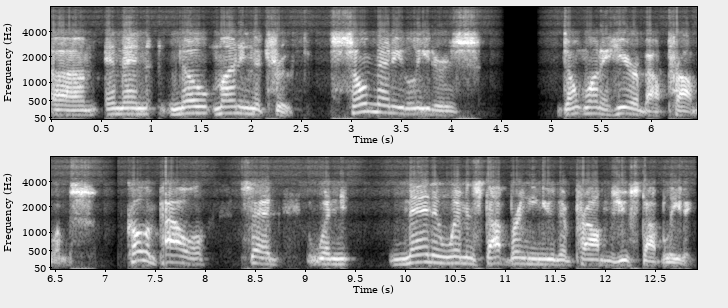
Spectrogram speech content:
um, and then no minding the truth. So many leaders don't want to hear about problems. Colin Powell said, "When men and women stop bringing you their problems, you stop leading."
